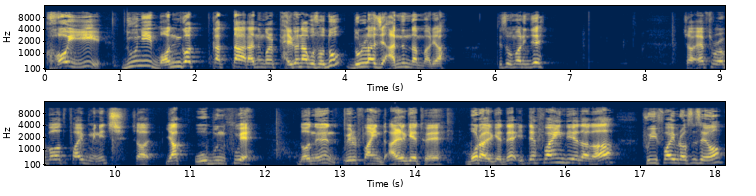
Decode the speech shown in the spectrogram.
거의 눈이 먼것 같다라는 걸 발견하고서도 놀라지 않는단 말이야. 그래서 뭔 말인지? 자, after about 5 minutes. 자, 약 5분 후에 너는 will find 알게 돼. 뭘 알게 돼? 이때 find에다가 V5라고 쓰세요.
